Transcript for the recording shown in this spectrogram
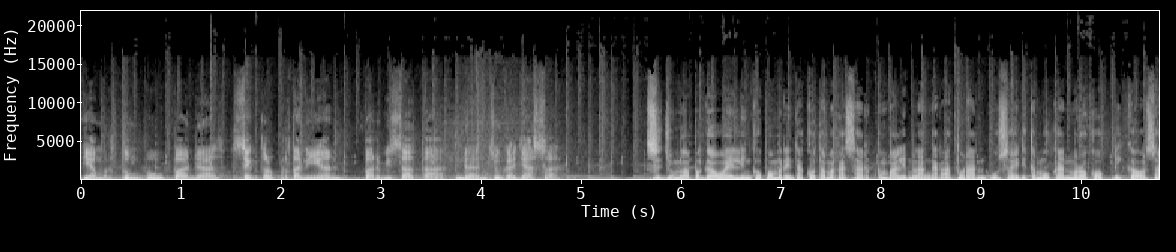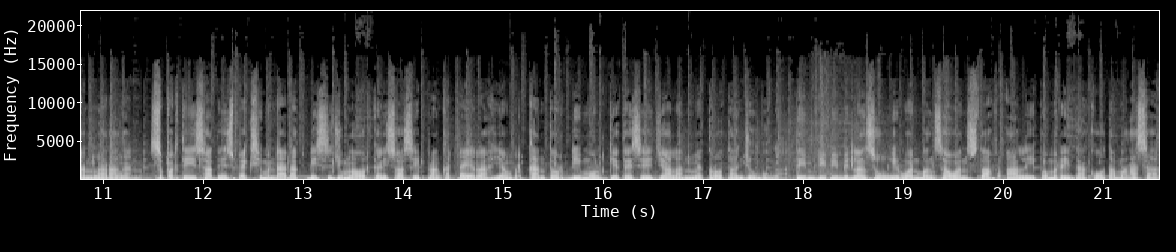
yang bertumbuh pada sektor pertanian, pariwisata, dan juga jasa. Sejumlah pegawai lingkup pemerintah kota Makassar kembali melanggar aturan usai ditemukan merokok di kawasan larangan. Seperti saat inspeksi mendadak di sejumlah organisasi perangkat daerah yang berkantor di Mall GTC Jalan Metro Tanjung Bunga. Tim dipimpin langsung Irwan Bangsawan, staf ahli pemerintah kota Makassar.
